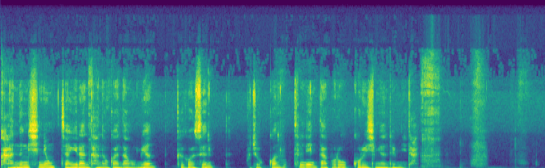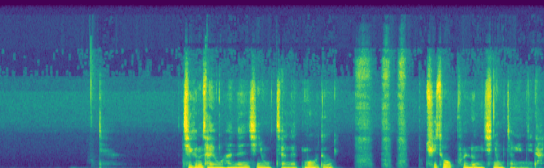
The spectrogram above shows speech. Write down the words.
가능 신용장이란 단어가 나오면 그것은 무조건 틀린 답으로 고르시면 됩니다. 지금 사용하는 신용장은 모두 취소 불능 신용장입니다.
